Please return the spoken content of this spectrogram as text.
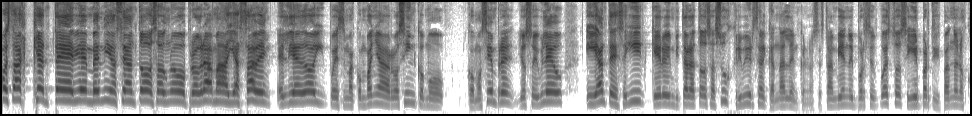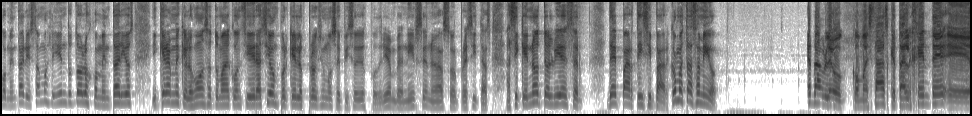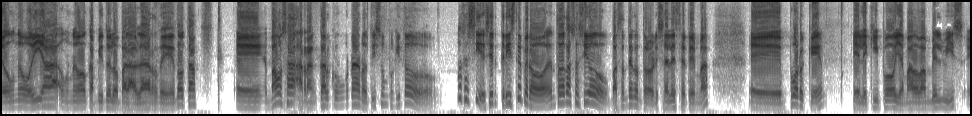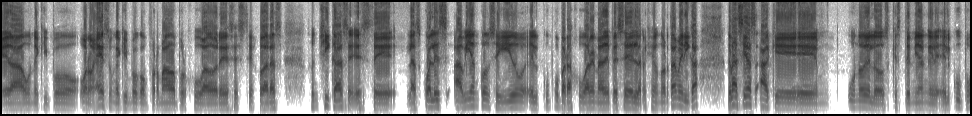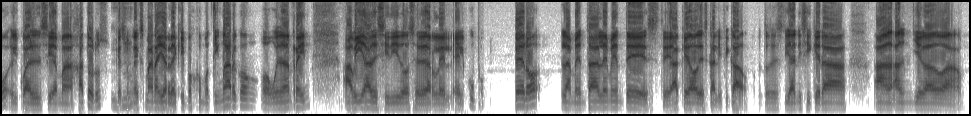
¿Cómo estás, gente? Bienvenidos sean todos a un nuevo programa. Ya saben, el día de hoy, pues me acompaña Rosín como, como siempre. Yo soy Bleu. Y antes de seguir, quiero invitar a todos a suscribirse al canal en que nos están viendo y por supuesto seguir participando en los comentarios. Estamos leyendo todos los comentarios y créanme que los vamos a tomar en consideración porque en los próximos episodios podrían venirse nuevas sorpresitas. Así que no te olvides de participar. ¿Cómo estás, amigo? ¿Qué tal, Leo? ¿Cómo estás? ¿Qué tal, gente? Eh, un nuevo día, un nuevo capítulo para hablar de Dota. Eh, vamos a arrancar con una noticia un poquito, no sé si decir triste, pero en todo caso ha sido bastante controversial este tema, eh, porque el equipo llamado Bees era un equipo, bueno, es un equipo conformado por jugadores, este, jugadoras, son chicas, este, las cuales habían conseguido el cupo para jugar en la DPC de la región Norteamérica, gracias a que uno de los que tenían el, cupo, el cual se llama Hatorus, que es un ex manager de equipos como Team Arcon o Win Rain, había decidido cederle el, cupo. Pero lamentablemente este ha quedado descalificado. Entonces ya ni siquiera han llegado a,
